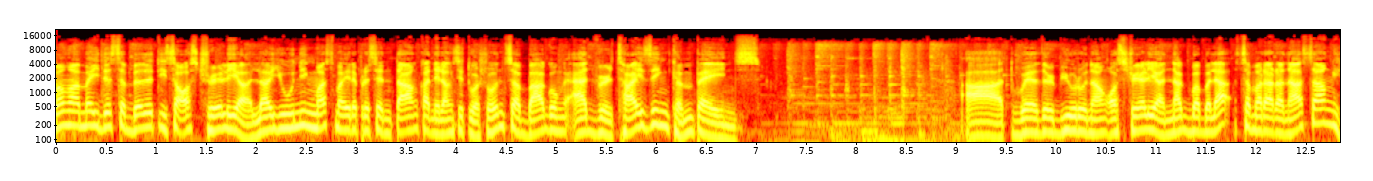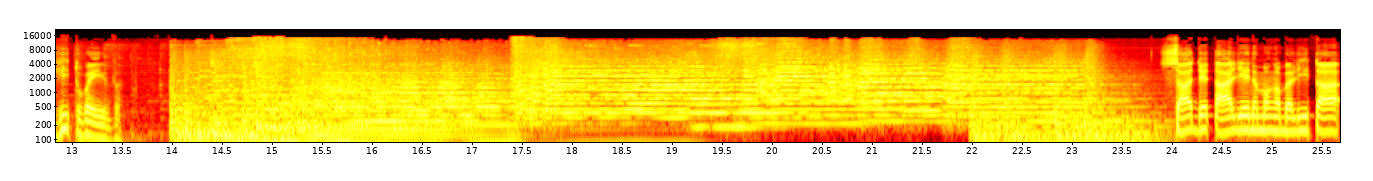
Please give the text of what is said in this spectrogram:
Mga may disability sa Australia layuning mas mairepresenta ang kanilang sitwasyon sa bagong advertising campaigns. At Weather Bureau ng Australia nagbabala sa mararanasang heatwave. Sa detalye ng mga balita,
